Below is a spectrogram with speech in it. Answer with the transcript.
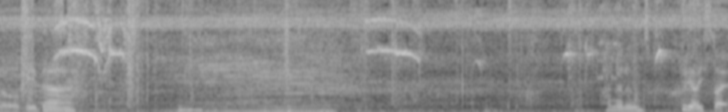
갈로기다 하늘은 흐려 있어요.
